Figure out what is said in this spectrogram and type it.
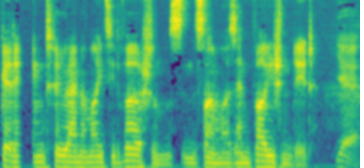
getting two animated versions in the same way as Invasion did. Yeah.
